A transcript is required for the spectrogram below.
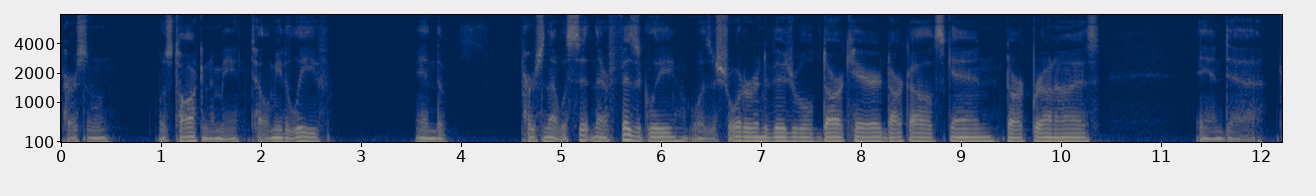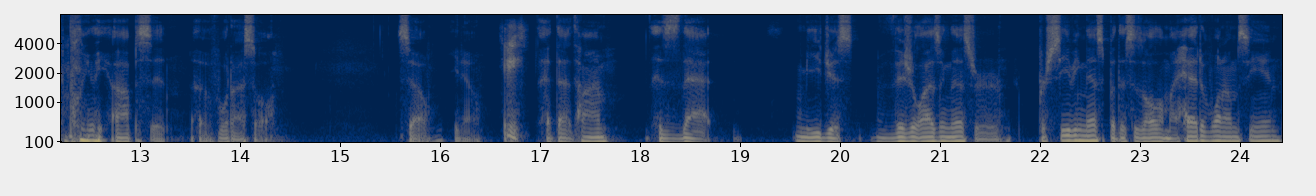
person was talking to me, telling me to leave. And the person that was sitting there physically was a shorter individual, dark hair, dark olive skin, dark brown eyes, and uh, completely opposite of what I saw. So, you know, at that time, is that me just visualizing this or perceiving this, but this is all in my head of what I'm seeing?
